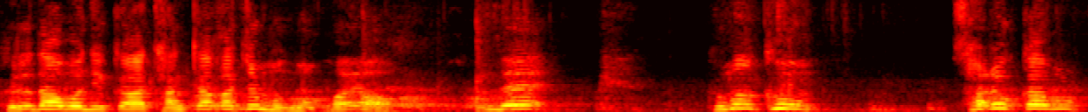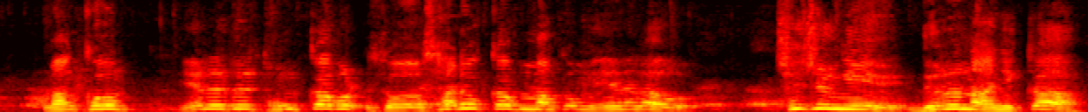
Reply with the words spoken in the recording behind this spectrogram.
그러다 보니까 단가가 좀 높아요. 근데 그만큼 사료값만큼 얘네들 돈값을 그 사료값만큼 얘네가 체중이 늘어나니까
